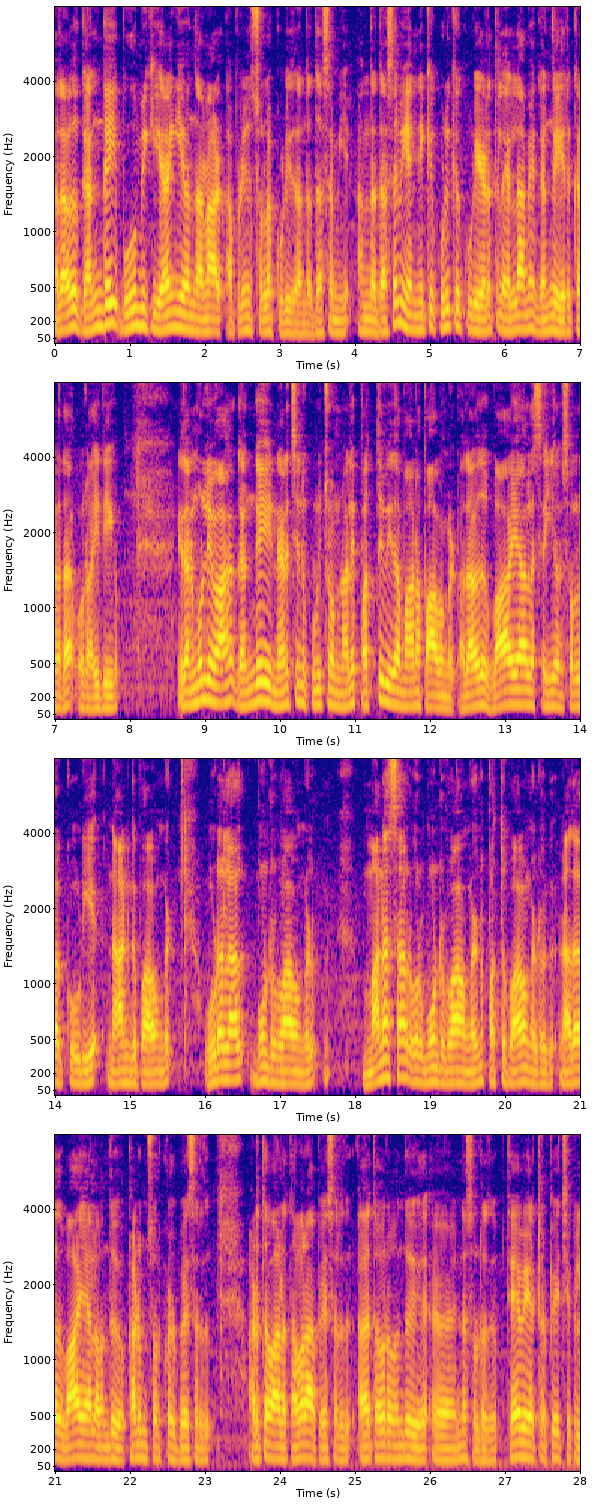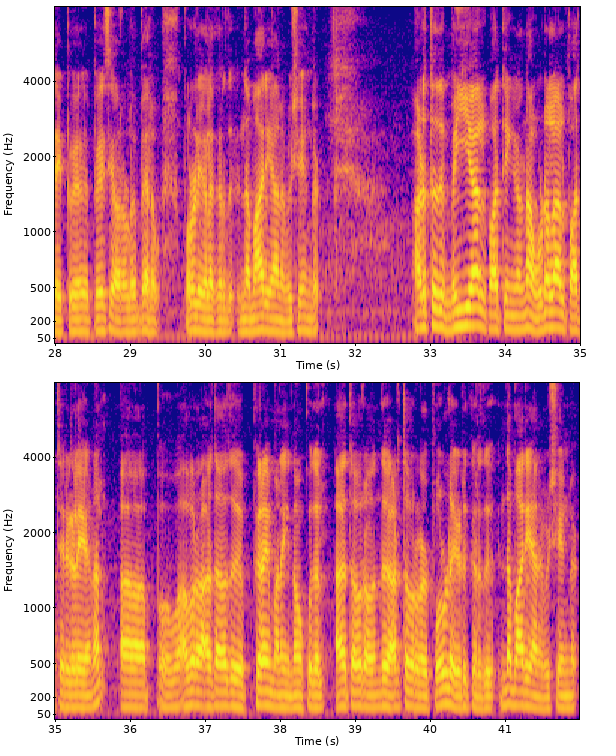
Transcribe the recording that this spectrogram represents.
அதாவது கங்கை பூமிக்கு இறங்கி வந்த நாள் அப்படின்னு சொல்லக்கூடியது அந்த தசமி. அந்த தசமி அன்னைக்கு குளிக்கக்கூடிய இடத்துல எல்லாமே கங்கை இருக்கிறதா ஒரு ஐதீகம். இதன் மூலியமாக கங்கையை நினச்சின்னு குளித்தோம்னாலே பத்து விதமான பாவங்கள். அதாவது வாயால் செய்ய சொல்லக்கூடிய நான்கு பாவங்கள் உடலால் மூன்று பாவங்களும் மனசால் ஒரு மூன்று பாவங்கள்னு பத்து பாவங்கள் இருக்குது அதாவது வாயால் வந்து கடும் சொற்கள் பேசுகிறது அடுத்த வாரம் தவறாக பேசுறது. அதை தவிர வந்து என்ன சொல்கிறது தேவையற்ற பேச்சுக்களை பே பேசி அவர்களை பேர பொருளை இழக்கிறது. இந்த மாதிரியான விஷயங்கள். அடுத்தது மெய்யால் பார்த்தீங்கன்னா உடலால் பார்த்தீர்களே ஆனால் இப்போ அவர் அதாவது பிறைமனை நோக்குதல். அதை தவிர வந்து அடுத்தவர்கள் பொருளை எடுக்கிறது. இந்த மாதிரியான விஷயங்கள்.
